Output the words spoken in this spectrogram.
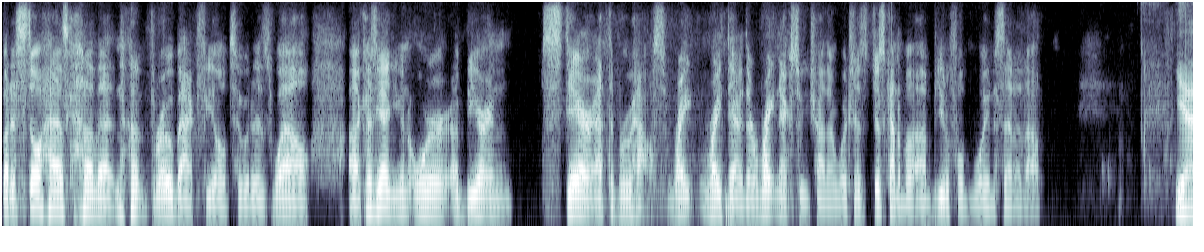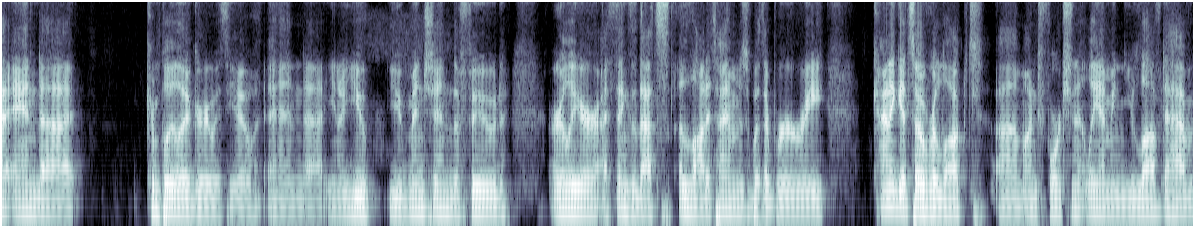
but it still has kind of that throwback feel to it as well. Uh, because yeah, you can order a beer and stare at the brew house right right there. They're right next to each other, which is just kind of a, a beautiful way to set it up. Yeah, and uh, completely agree with you. And uh, you know, you you mentioned the food earlier. I think that that's a lot of times with a brewery kind of gets overlooked. Um, unfortunately, I mean, you love to have.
